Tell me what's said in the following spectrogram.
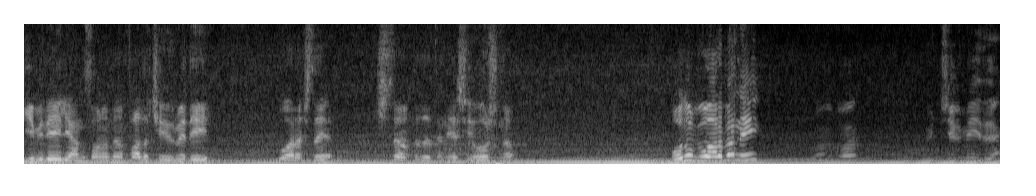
gibi değil yani sonradan fadır çevirme değil. Bu araçta iki tarafta zaten her şey orijinal. Onur bu araba ne? Bu araba 320 idi.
